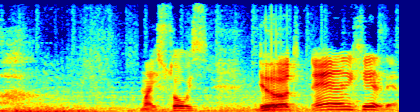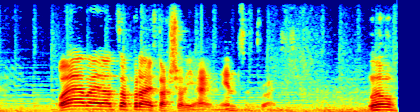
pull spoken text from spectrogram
my soul is dude and he's there. Why am I not surprised? Actually, I am surprised. Well.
